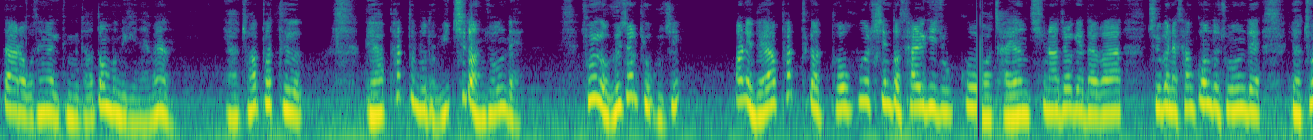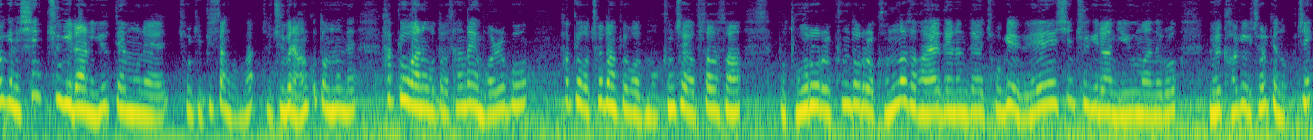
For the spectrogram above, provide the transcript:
있다라고 생각이 듭니다. 어떤 분들이냐면 야 저 아파트 내 아파트보다 위치도 안 좋은데 저기가 왜 저렇게 오르지? 아니 내 아파트가 더 훨씬 더 살기 좋고 더 자연 친화적에다가 주변에 상권도 좋은데 야 저기는 신축이라는 이유 때문에 저렇게 비싼 건가? 저 주변에 아무것도 없는데 학교 가는 것도 상당히 멀고 학교가 초등학교가 뭐 근처에 없어서 뭐 도로를 큰 도로를 건너서 가야 되는데 저게 왜 신축이라는 이유만으로 왜 가격이 저렇게 높지?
